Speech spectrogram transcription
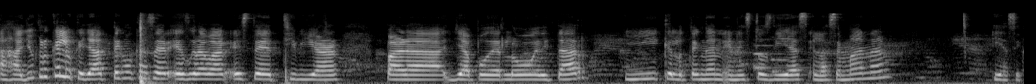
Ajá, yo creo que lo que ya tengo que hacer es grabar este TBR para ya poderlo editar y que lo tengan en estos días en la semana y así.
